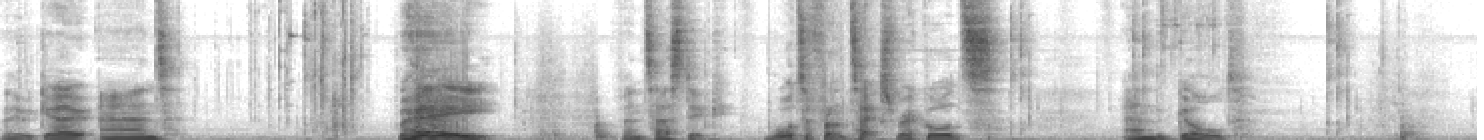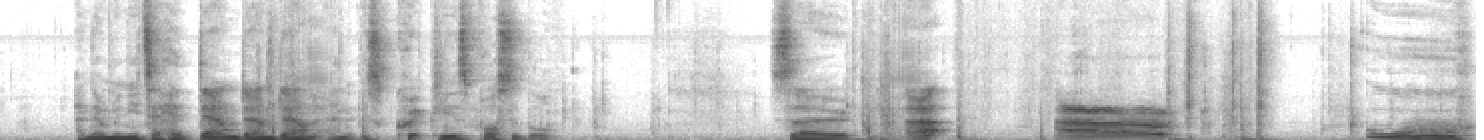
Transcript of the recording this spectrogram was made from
There we go, and hey! Fantastic. Waterfront tax records and the gold. And then we need to head down, down, down, and as quickly as possible. So, ah, uh, ooh.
